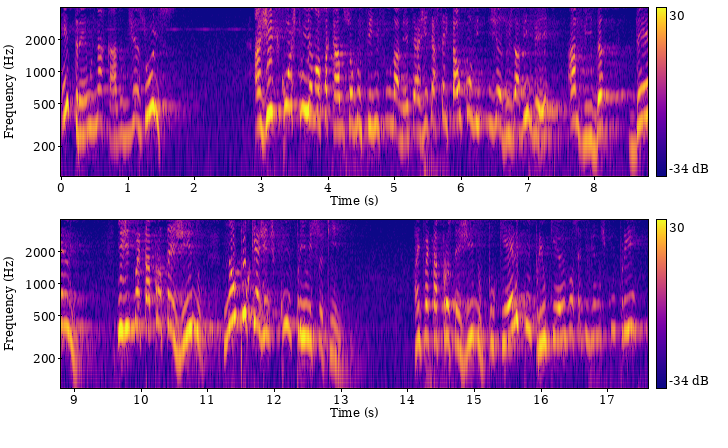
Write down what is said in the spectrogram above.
entremos na casa de Jesus. A gente construir a nossa casa sobre um firme fundamento é a gente aceitar o convite de Jesus a viver a vida dele. E a gente vai estar protegido, não porque a gente cumpriu isso aqui. A gente vai estar protegido porque ele cumpriu o que eu e você devíamos cumprir.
